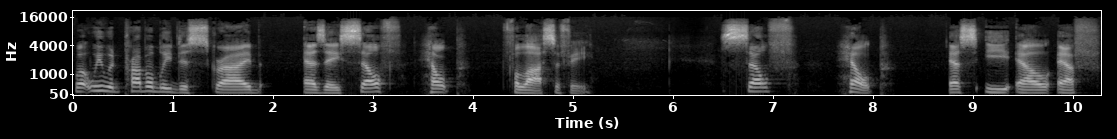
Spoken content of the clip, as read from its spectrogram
what we would probably describe as a self help philosophy. Self help, S E L F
